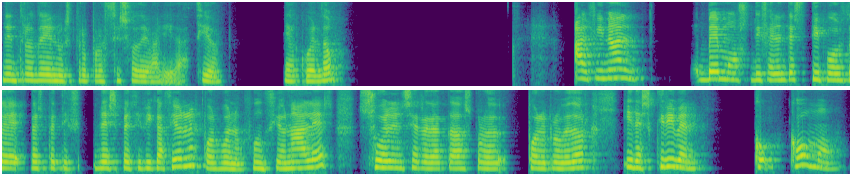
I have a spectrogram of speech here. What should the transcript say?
dentro de nuestro proceso de validación. ¿De acuerdo? Al final vemos diferentes tipos de, especificaciones, pues bueno, funcionales, suelen ser redactadas por, el proveedor y describen cómo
